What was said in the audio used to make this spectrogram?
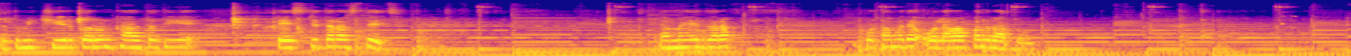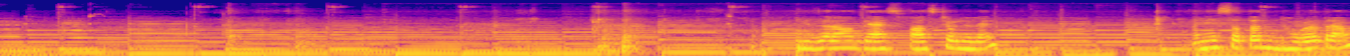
तर तुम्ही खीर करून खाल तर ती टेस्टी तर असतेच. त्यामुळे जरा पोटामध्ये ओलावा पण राहतो. मी जरा गॅस फास्ट ठेवलेला आहे. आणि सतत ढवळत राहा.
